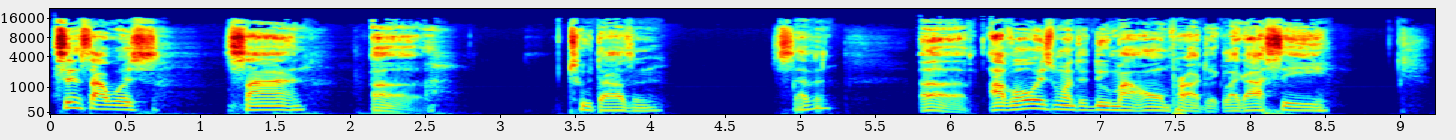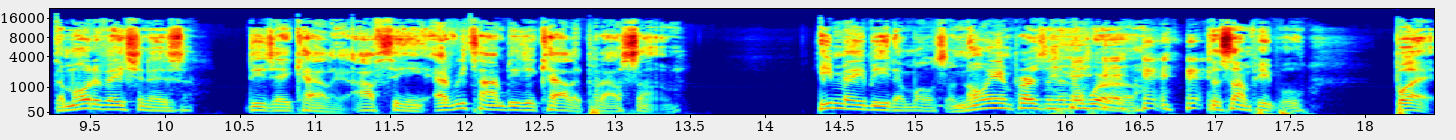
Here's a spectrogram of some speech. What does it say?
since I was signed, uh, two thousand seven. Uh, I've always wanted to do my own project. Like I see, the motivation is DJ Khaled. I've seen every time DJ Khaled put out something, he may be the most annoying person in the world to some people, but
